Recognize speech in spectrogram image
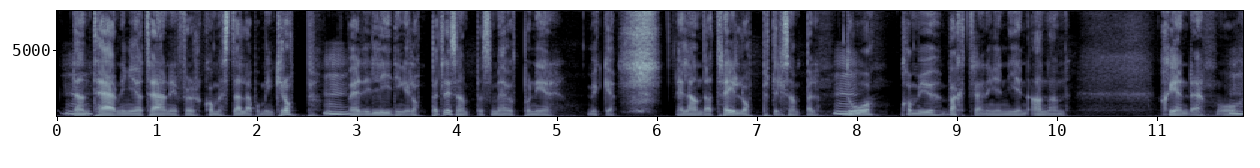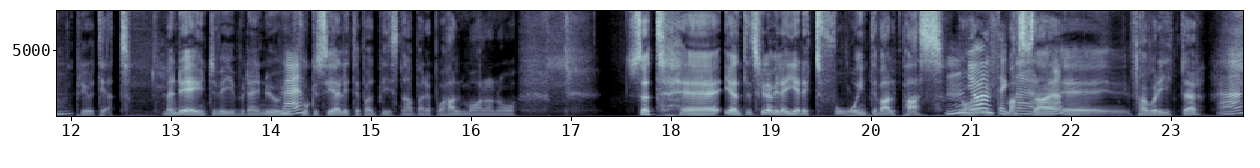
den Mm. tävlingen jag tränar inför kommer ställa på min kropp vad Mm. är det i Lidingöloppet till exempel som är upp och ner mycket eller andra traillopp till exempel Mm. då kommer ju backträningen i en annan skeende och Mm. prioritet men det är ju inte vi dig nu och vi Nej. fokuserar lite på att bli snabbare på halvmaran och så att eh, egentligen skulle jag vilja ge dig två intervallpass Mm, jag jag har antecknar massa eh, favoriter Ja.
